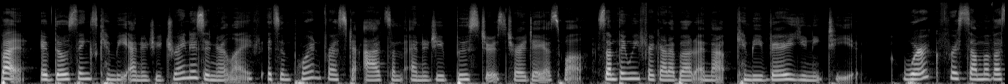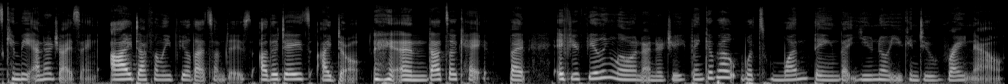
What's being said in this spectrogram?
But if those things can be energy drainers in your life, it's important for us to add some energy boosters to our day as well. Something we forget about and that can be very unique to you. Work for some of us can be energizing. I definitely feel that some days. Other days, I don't. And that's okay. But if you're feeling low on energy, think about what's one thing that you know you can do right now.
